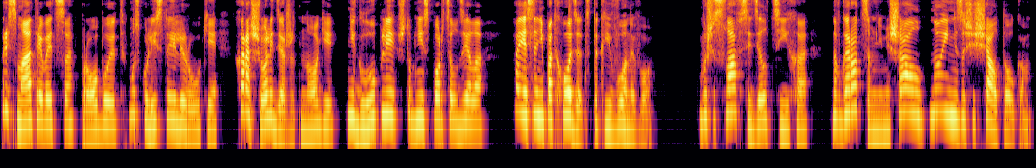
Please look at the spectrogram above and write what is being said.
Присматривается, пробует, мускулистые ли руки, хорошо ли держит ноги, не глуп ли, чтобы не испортил дело. А если не подходит, так и вон его. Вышеслав сидел тихо, новгородцам не мешал, но и не защищал толком.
